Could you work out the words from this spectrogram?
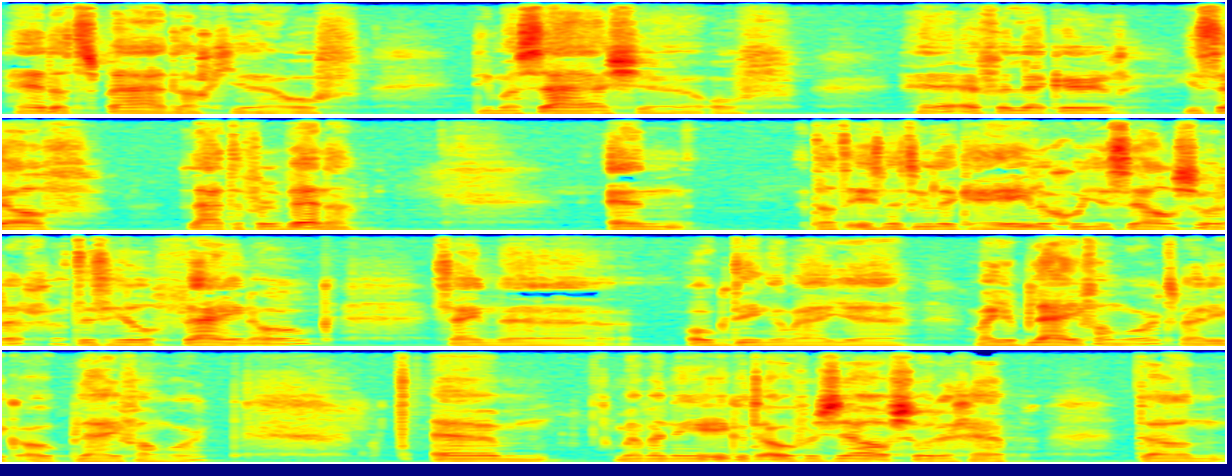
hè, dat spa-dagje of die massage of hè, even lekker jezelf laten verwennen. En dat is natuurlijk hele goede zelfzorg. Dat is heel fijn ook. Zijn uh, ook dingen waar je, waar je blij van wordt, waar ik ook blij van word. Um, maar wanneer ik het over zelfzorg heb, dan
